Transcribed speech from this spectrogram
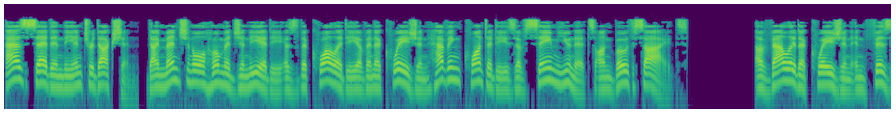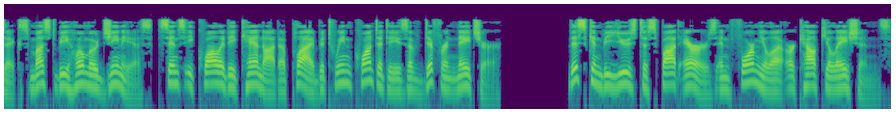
As said in the introduction, dimensional homogeneity is the quality of an equation having quantities of same units on both sides. A valid equation in physics must be homogeneous, since equality cannot apply between quantities of different nature. This can be used to spot errors in formula or calculations.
